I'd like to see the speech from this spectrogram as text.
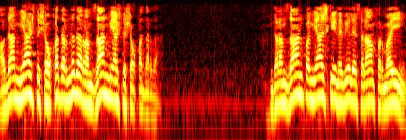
او دا میاشت شوق قدر نه دا رمضان میاشت شوق قدر ده د رمضان په میاش کې نبی علیہ السلام فرمایي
